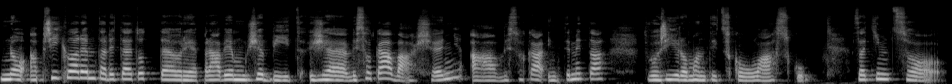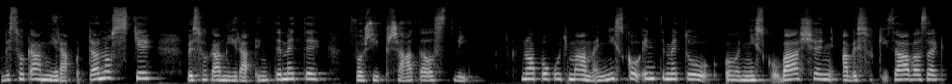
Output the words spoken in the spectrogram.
No a příkladem tady této teorie právě může být, že vysoká vášeň a vysoká intimita tvoří romantickou lásku, zatímco vysoká míra oddanosti, vysoká míra intimity tvoří přátelství. No a pokud máme nízkou intimitu, nízkou vášeň a vysoký závazek,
